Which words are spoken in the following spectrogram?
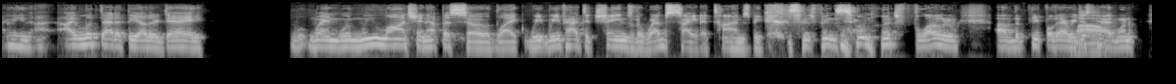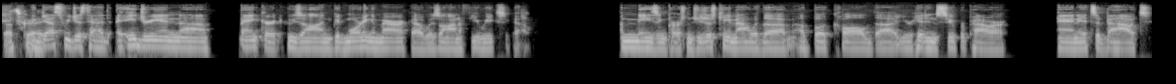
I mean, I, I looked at it the other day. When when we launch an episode like we, we've had to change the website at times because there's been so much flow of the people there. We wow. just had one that's great. i guess we just had adrienne uh, bankert who's on good morning america was on a few weeks ago. Amazing person. She just came out with a, a book called uh, your hidden superpower. And it's about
